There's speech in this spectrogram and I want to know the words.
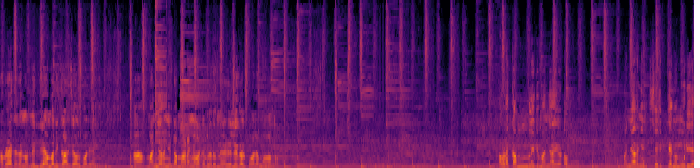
അവിടെയൊക്കെ കണ്ടോ? നെല്ലിയാമ്പതി കാഴ്ചകൾ പോലെയായി. ആ മഞ്ഞിറങ്ങിയിട്ട മരങ്ങളൊക്കെ വെറും നിഴലുകൾ പോലെ മാത്രം. അവിടെ കംപ്ലീറ്റ് മഞ്ഞായി കേട്ടോ. മഞ്ഞിറങ്ങി ശരിക്കങ്ങ് മൂടിയേ.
